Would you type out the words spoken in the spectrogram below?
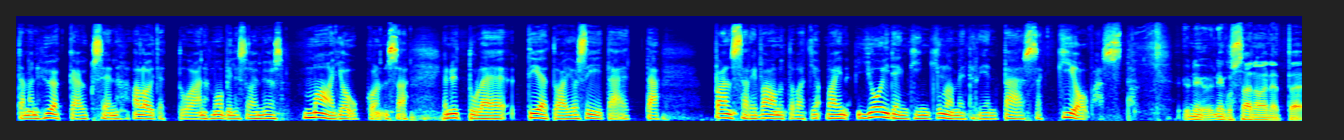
tämän hyökkäyksen aloitettuaan mobilisoi myös maajoukkonsa. Ja nyt tulee tietoa jo siitä, että panssarivaunut ovat vain joidenkin kilometrien päässä Kiovasta. Niin, niin kuin sanoin, että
